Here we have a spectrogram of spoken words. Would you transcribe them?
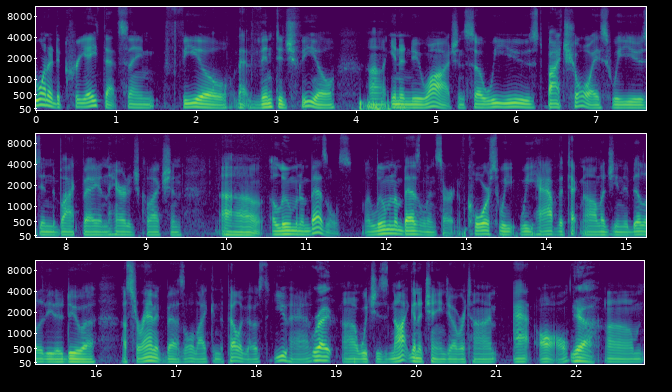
wanted to create that same feel, that vintage feel, uh, in a new watch. And so we used, by choice, we used in the Black Bay and the Heritage Collection uh, aluminum bezels, aluminum bezel insert. Of course, we, we have the technology and the ability to do a, a ceramic bezel like in the Pelagos that you have, Right. Uh, which is not going to change over time at all. Yeah. Um,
